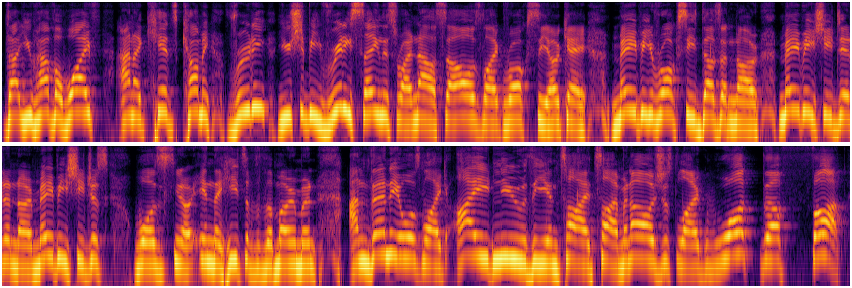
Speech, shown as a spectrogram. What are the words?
that you have a wife and a kid's coming. Rudy, you should be really saying this right now. So I was like, Roxy, okay, maybe Roxy doesn't know. Maybe she didn't know. Maybe she just was, you know, in the heat of the moment. And then it was like, I knew the entire time. And I was just like, what the fuck?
